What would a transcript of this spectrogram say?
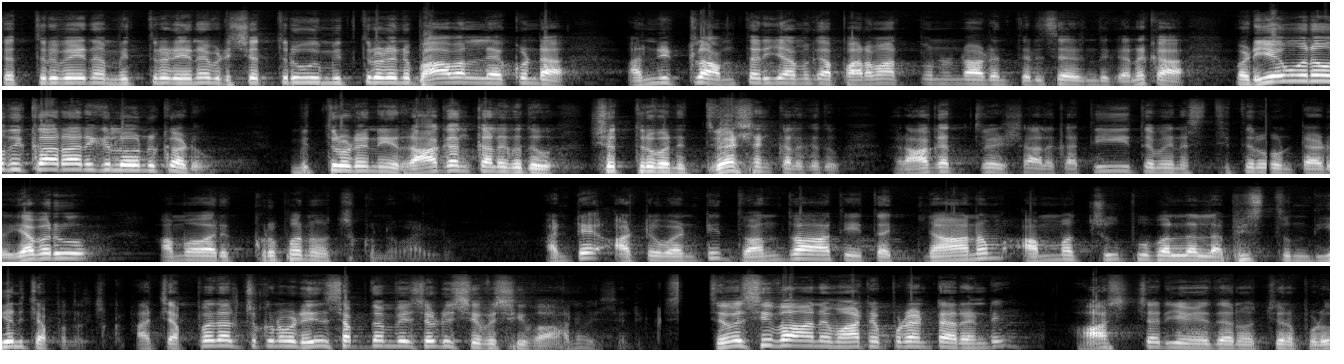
శత్రువైన మిత్రుడైన వీడి శత్రువు మిత్రుడైన భావం లేకుండా అన్నిట్లో అంతర్యామిగా పరమాత్మను ఉన్నాడని తెలిసేది కనుక వాడు ఏమనో వికారానికి లోనుకాడు. మిత్రుడని రాగం కలగదు శత్రువని ద్వేషం కలగదు. రాగద్వేషాలకు అతీతమైన స్థితిలో ఉంటాడు ఎవరు? అమ్మవారి కృప నోచుకున్న వాళ్ళు అంటే అటువంటి ద్వంద్వాతీత జ్ఞానం అమ్మ చూపు వల్ల లభిస్తుంది అని చెప్పదలుచుకు ఆ చెప్పదలుచుకున్నవాడు ఏం శబ్దం వేశాడు? శివశివ అని వేశాడు. శివశివ అనే మాట ఎప్పుడు అంటారండి? ఆశ్చర్యం ఏదైనా వచ్చినప్పుడు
